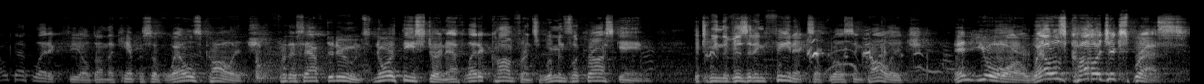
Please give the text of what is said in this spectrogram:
South Athletic Field on the campus of Wells College for this afternoon's Northeastern Athletic Conference women's lacrosse game between the visiting Phoenix of Wilson College and your Wells College Express.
